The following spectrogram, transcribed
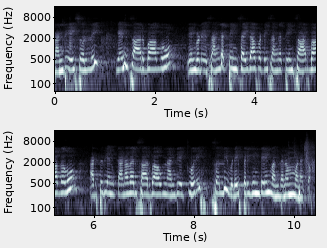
நன்றியை சொல்லி என் சார்பாகவும் எங்களுடைய சங்கத்தின் சைதாப்பட்டி சங்கத்தின் சார்பாகவும் அடுத்தது என் கணவர் சார்பாகவும் நன்றியை கூறி சொல்லி விடைபெறுகின்றேன். வந்தனம் வணக்கம்.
